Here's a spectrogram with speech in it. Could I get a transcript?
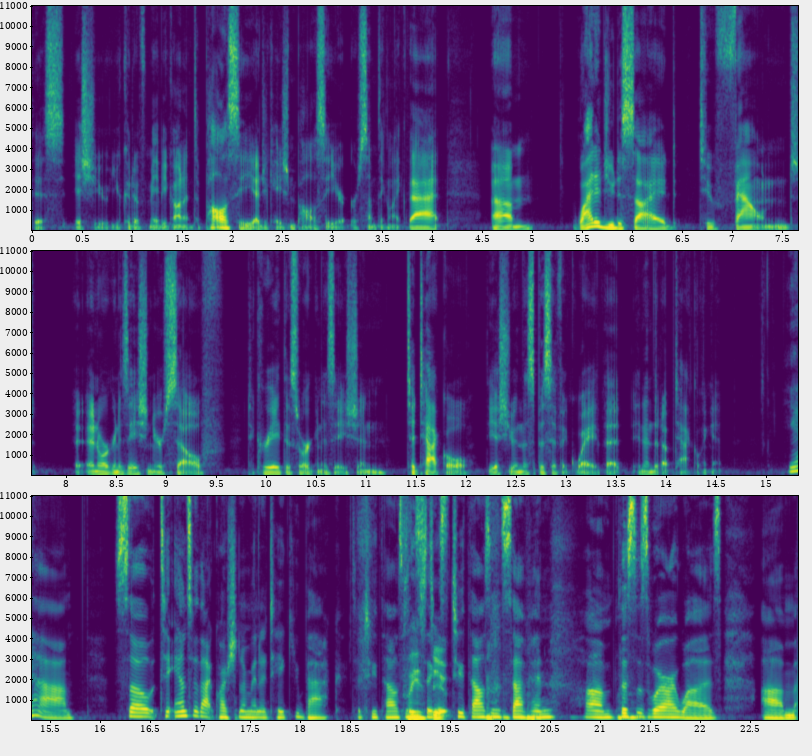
this issue. You could have maybe gone into policy, education policy, or, or something like that. Um, why did you decide to found an organization yourself to create this organization to tackle the issue in the specific way that it ended up tackling it? Yeah. So, to answer that question, I'm going to take you back to 2006, 2007. um, this is where I was. Um,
